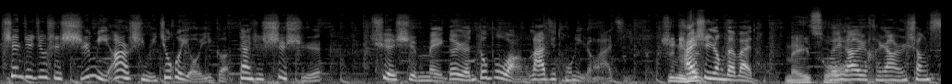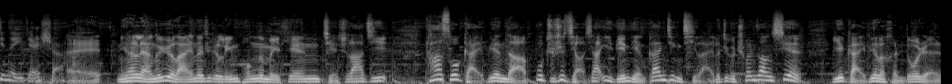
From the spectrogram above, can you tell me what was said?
甚至就是十米、二十米就会有一个，但是事实却是每个人都不往垃圾桶里扔垃圾，是还是扔在外头？没错，非常很让人伤心的一件事儿。哎，你看两个月来呢，这个林鹏呢每天捡拾垃圾，他所改变的不只是脚下一点点干净起来的这个川藏线，也改变了很多人。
